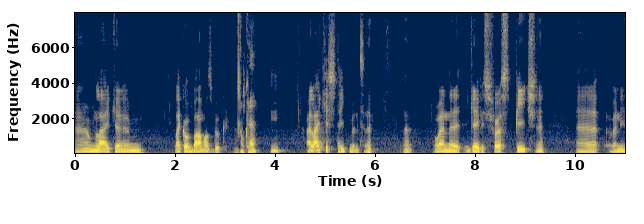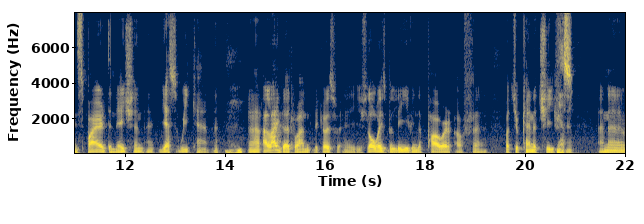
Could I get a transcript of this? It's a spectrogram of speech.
um, like um, like Obama's book. Okay. I like his statement uh, uh, when uh, he gave his first speech. uh, uh, when he inspired the nation, uh, yes, we can. Uh, I like that one because uh, you should always believe in the power of uh, what you can achieve. Yes. And uh,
